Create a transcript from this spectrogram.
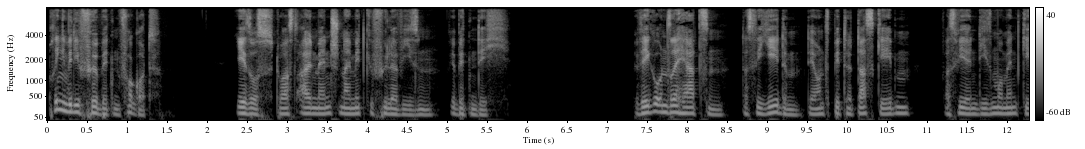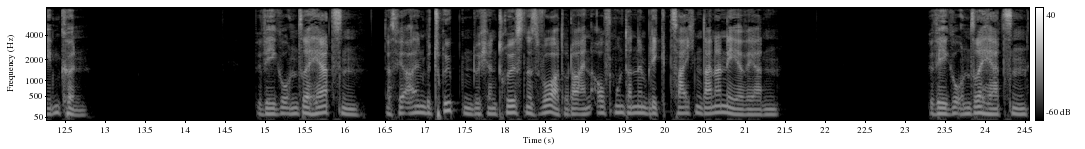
Bringen wir die Fürbitten vor Gott. Jesus, du hast allen Menschen ein Mitgefühl erwiesen. Wir bitten dich. Bewege unsere Herzen, dass wir jedem, der uns bittet, das geben, was wir in diesem Moment geben können. Bewege unsere Herzen, dass wir allen Betrübten durch ein tröstendes Wort oder einen aufmunternden Blick Zeichen deiner Nähe werden. Bewege unsere Herzen,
